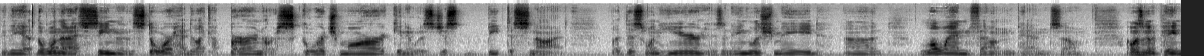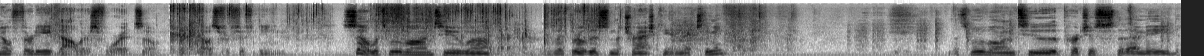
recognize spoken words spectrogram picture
The uh, the one that I've seen in the store had like a burn or a scorch mark, and it was just beat to snot. But this one here is an English-made uh, low-end fountain pen. So I wasn't going to pay no $38 for it, so that was for 15 So let's move on to, uh, as I throw this in the trash can next to me, let's move on to the purchase that I made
